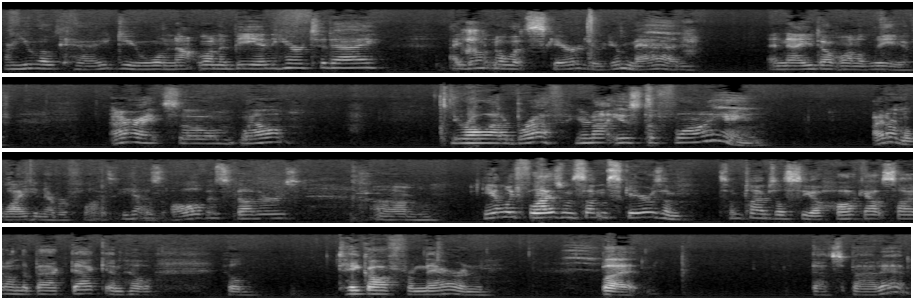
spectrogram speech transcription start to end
Are you okay? Do you not want to be in here today? I don't know what scared you. You're mad. And now you don't want to leave. Alright, so, well, you're all out of breath. You're not used to flying. I don't know why he never flies. He has all of his feathers. Um, he only flies when something scares him. Sometimes he'll see a hawk outside on the back deck and he'll he'll take off from there and but that's about it.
